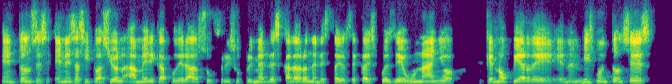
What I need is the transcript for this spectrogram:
Entonces, en esa situación, América pudiera sufrir su primer descalabro en el Estadio Azteca después de un año que no pierde en el mismo. Entonces,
